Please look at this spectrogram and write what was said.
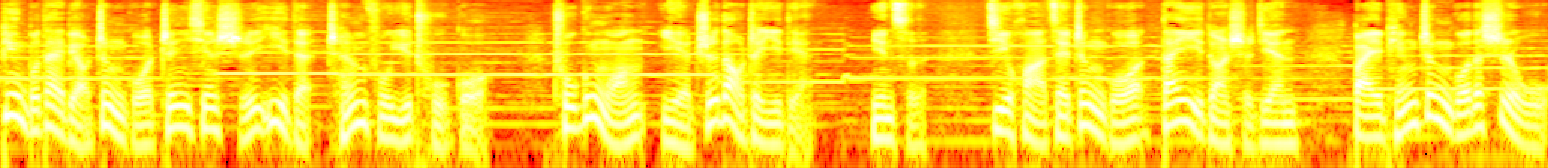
并不代表郑国真心实意地臣服于楚国。楚共王也知道这一点，因此计划在郑国待一段时间，摆平郑国的事务。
